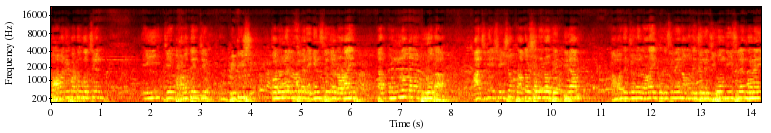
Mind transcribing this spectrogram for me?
ভবানী পাঠক হচ্ছেন এই যে ভারতের যে ব্রিটিশ কলোনিয়ালিজমের এগেনস্টে যে লড়াই, তার অন্যতম পুরোধা আজকে সেই সব প্রাতঃস্মরণীয় ব্যক্তিরা আমাদের জন্য লড়াই করেছিলেন, আমাদের জন্য জীবন দিয়েছিলেন বলেই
